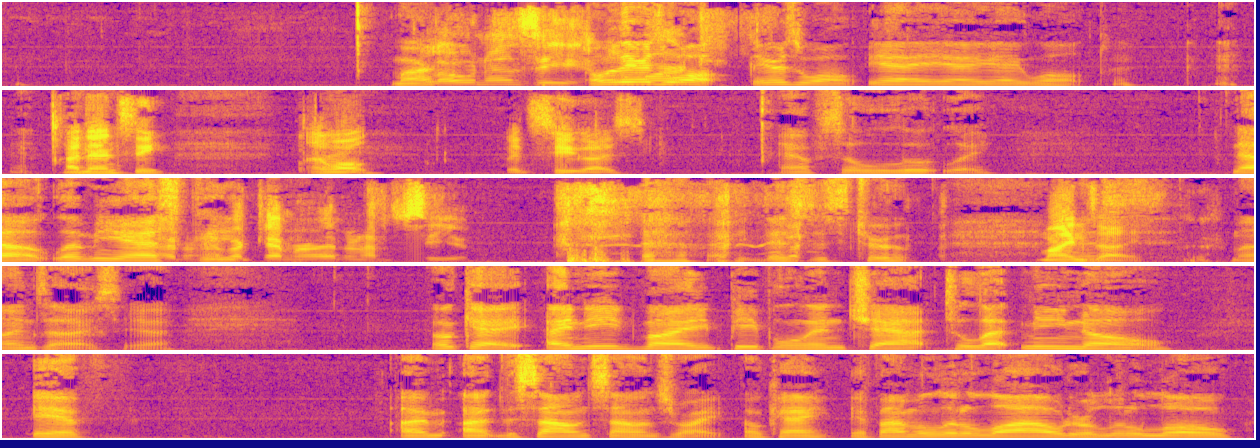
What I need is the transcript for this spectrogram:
Mark. Hello, Nancy. Oh, Hello, there's Mark. Walt. There's Walt. Yeah, yeah, yeah, Walt. Hi, Nancy. Hi, Walt. Good to see you guys. Absolutely. Now, let me ask I ask don't have a the. camera. I don't have to see you. this is true. Mind's eye. Yes, Mind's eyes, yeah. Okay, I need my people in chat to let me know if I'm uh, the sound sounds right. Okay, if I'm a little loud or a little low,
